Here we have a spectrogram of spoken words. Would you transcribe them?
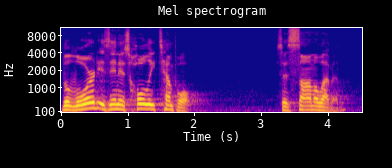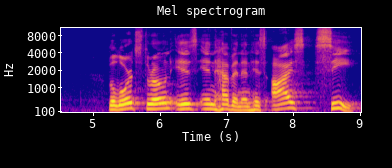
The Lord is in his holy temple, says Psalm 11. The Lord's throne is in heaven, and his eyes see.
